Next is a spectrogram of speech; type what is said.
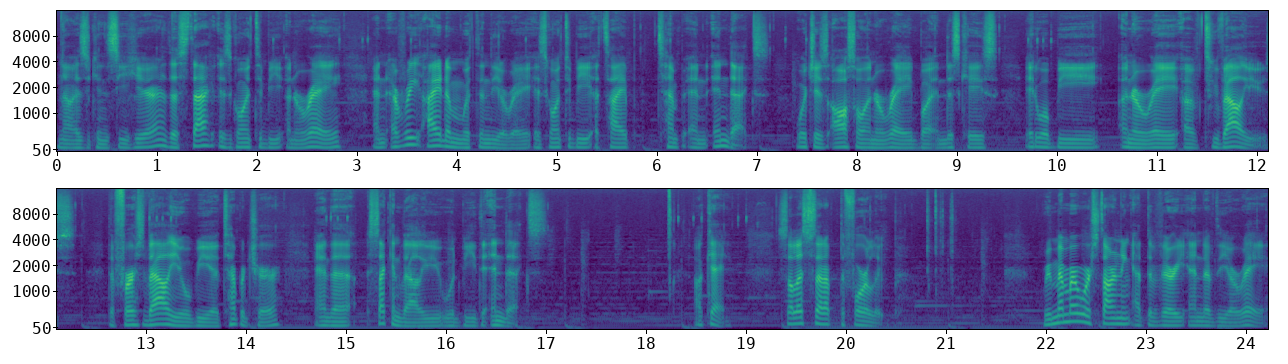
Now, as you can see here, the stack is going to be an array, and every item within the array is going to be a type temp and index, which is also an array, but in this case, it will be an array of two values. The first value will be a temperature, and the second value would be the index. Okay, so let's set up the for loop. Remember we're starting at the very end of the array.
